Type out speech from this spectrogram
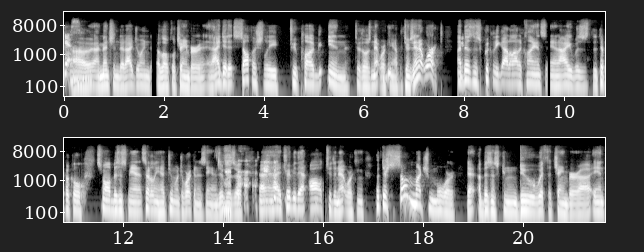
Yes, uh, I mentioned that I joined a local chamber, and I did it selfishly to plug in to those networking mm-hmm. opportunities, and it worked my business quickly got a lot of clients and i was the typical small businessman that suddenly had too much work in his hands it was a and i attribute that all to the networking but there's so much more that a business can do with the chamber uh, and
